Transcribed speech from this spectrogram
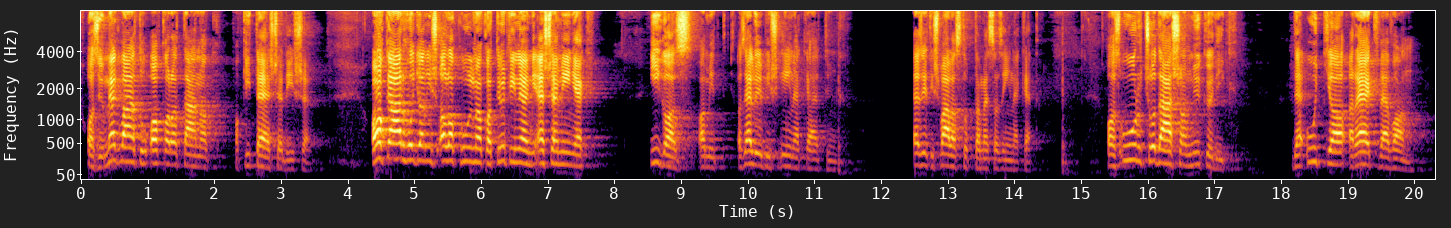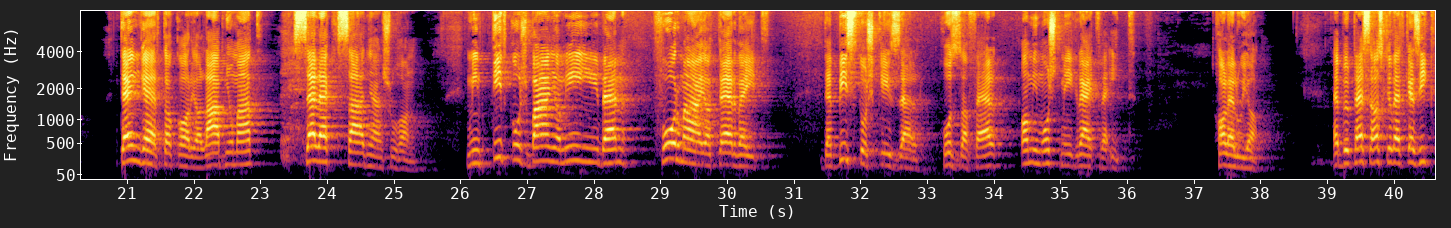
Az ő megváltó akaratának a kiteljesedése. Akárhogyan is alakulnak a történelmi események, igaz, amit az előbb is énekeltünk. Ezért is választottam ezt az éneket. Az Úr csodásan működik, de útja rejtve van. Tenger takarja lábnyomát, szelek szárnyán suhan. Mint titkos bánya mélyében formálja terveit, de biztos kézzel hozza fel, ami most még rejtve itt. Halleluja! Ebből persze az következik,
